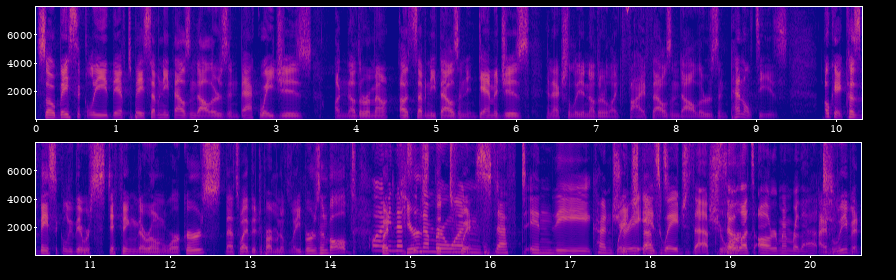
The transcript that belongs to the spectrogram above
So basically, they have to pay seventy thousand dollars in back wages, another amount, uh, seventy thousand in damages, and actually another like five thousand dollars in penalties. Okay, because basically they were stiffing their own workers. That's why the Department of Labor is involved. Well, I but mean, that's the number one twist. theft in the country Wage is wage theft. So let's all remember that. I believe it.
